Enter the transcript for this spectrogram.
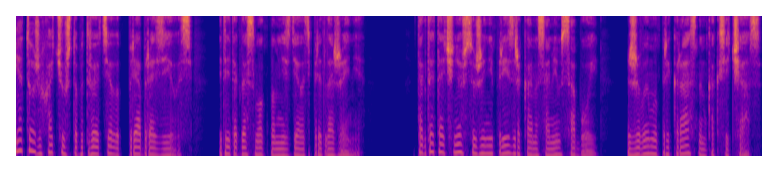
Я тоже хочу, чтобы твое тело преобразилось, и ты тогда смог бы мне сделать предложение. Тогда ты очнешься уже не призраком, а самим собой, живым и прекрасным, как сейчас.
